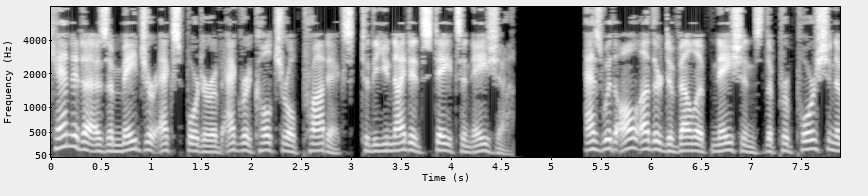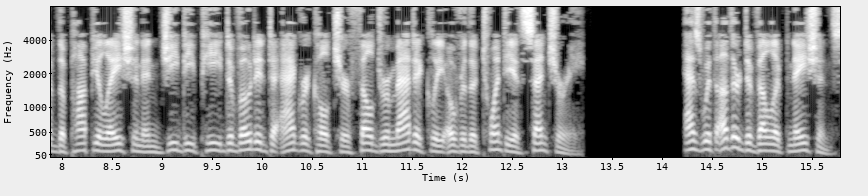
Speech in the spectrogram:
Canada is a major exporter of agricultural products, to the United States and Asia. As with all other developed nations the proportion of the population and GDP devoted to agriculture fell dramatically over the 20th century. As with other developed nations,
